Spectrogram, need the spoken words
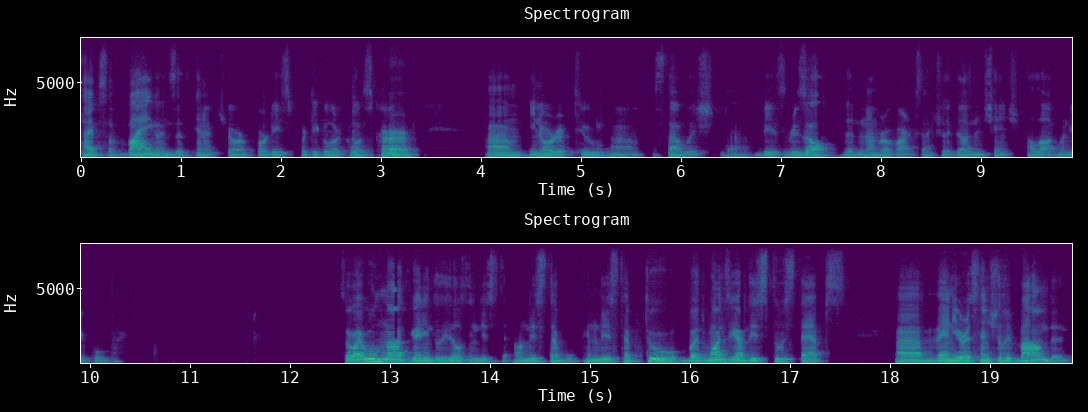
types of bigons that can occur for this particular closed curve um, in order to um, establish the, this result that the number of arcs actually doesn't change a lot when you pull tight. So I will not get into details in this on this step in this step two, but once you have these two steps, uh, then you're essentially bounded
